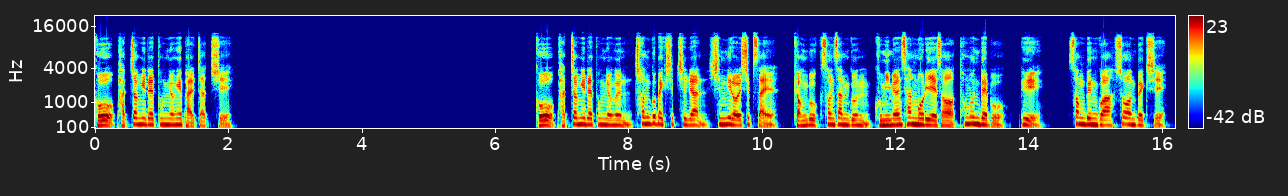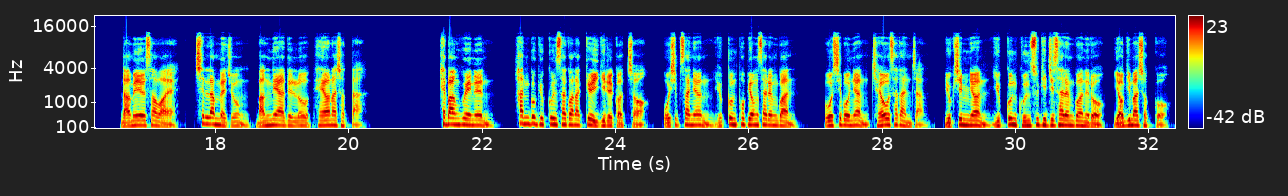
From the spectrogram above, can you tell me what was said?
고 박정희 대통령의 발자취 고 박정희 대통령은 1917년 11월 14일 경북 선산군 구미면 상모리에서 통운대부 휘 성빈과 수원백씨 남해 여사와의 칠남매 중 막내 아들로 태어나셨다. 해방 후에는 한국육군사관학교 2기를 거쳐 54년 육군포병사령관, 55년 제5사단장, 60년 육군 군수기지사령관으로 역임하셨고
